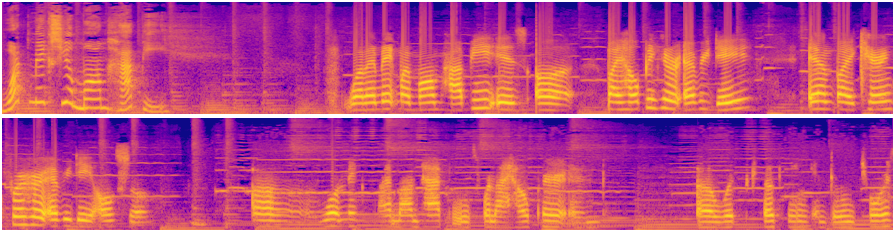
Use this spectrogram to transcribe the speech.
What makes your mom happy? What I make my mom happy is uh, by helping her every day and by caring for her every day also. Uh, what makes my mom happy is when I help her and uh, with cooking and doing chores.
